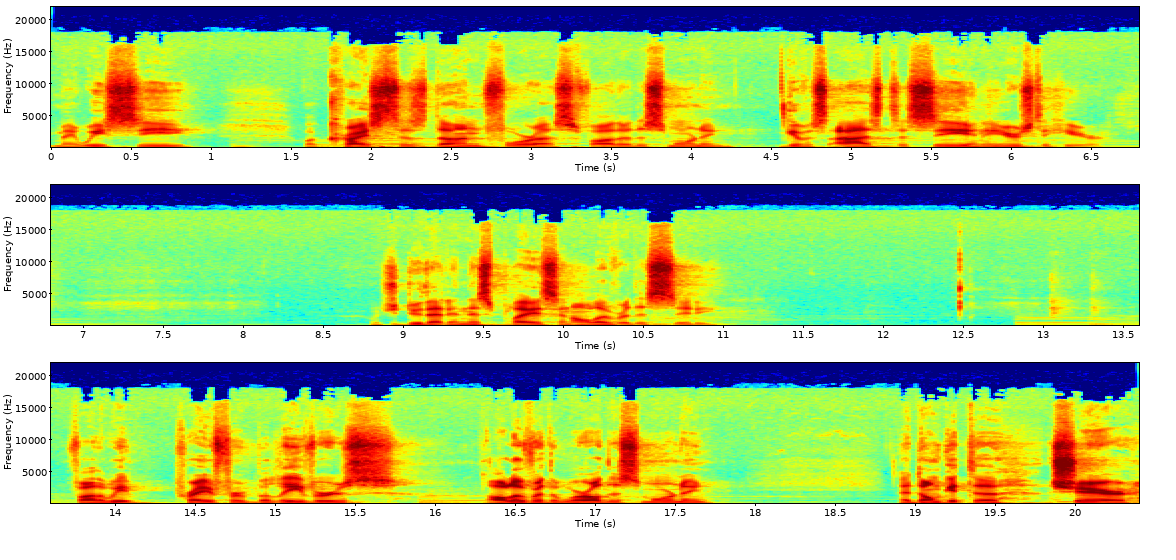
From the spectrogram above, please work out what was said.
May we, see what Christ has done for us, Father, this morning. Give us eyes to see and ears to hear. Would you do that in this place and all over this city? Father, we pray for believers all over the world this morning that don't get to share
